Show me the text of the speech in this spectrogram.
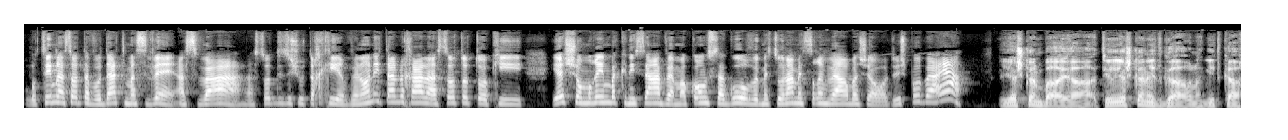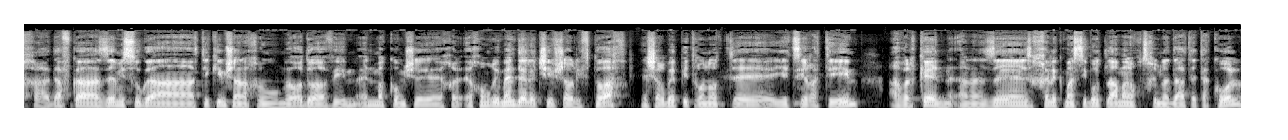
רוצים לעשות עבודת מסווה, הסוואה, לעשות איזשהו תחקיר, ולא ניתן בכלל לעשות אותו כי יש שומרים בכניסה והמקום סגור ומצולם 24 שעות, יש פה בעיה. יש כאן בעיה, תראי יש כאן אתגר, נגיד ככה, דווקא זה מסוג התיקים שאנחנו מאוד אוהבים, אין מקום ש... איך אומרים, אין דלת שאי אפשר לפתוח, יש הרבה פתרונות uh, יצירתיים. אבל כן, זה חלק מהסיבות למה אנחנו צריכים לדעת את הכל,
